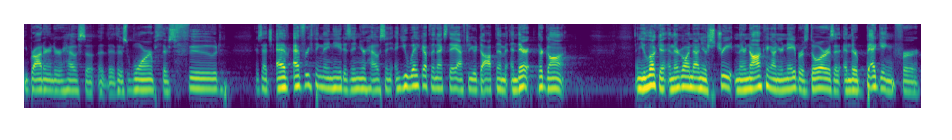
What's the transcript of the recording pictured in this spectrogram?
You brought her into her house, so uh, there's warmth, there's food, there's everything they need is in your house, and, you wake up the next day after you adopt them, and they're, they're gone. And you look at, and they're going down your street, and they're knocking on your neighbor's doors, and they're begging for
